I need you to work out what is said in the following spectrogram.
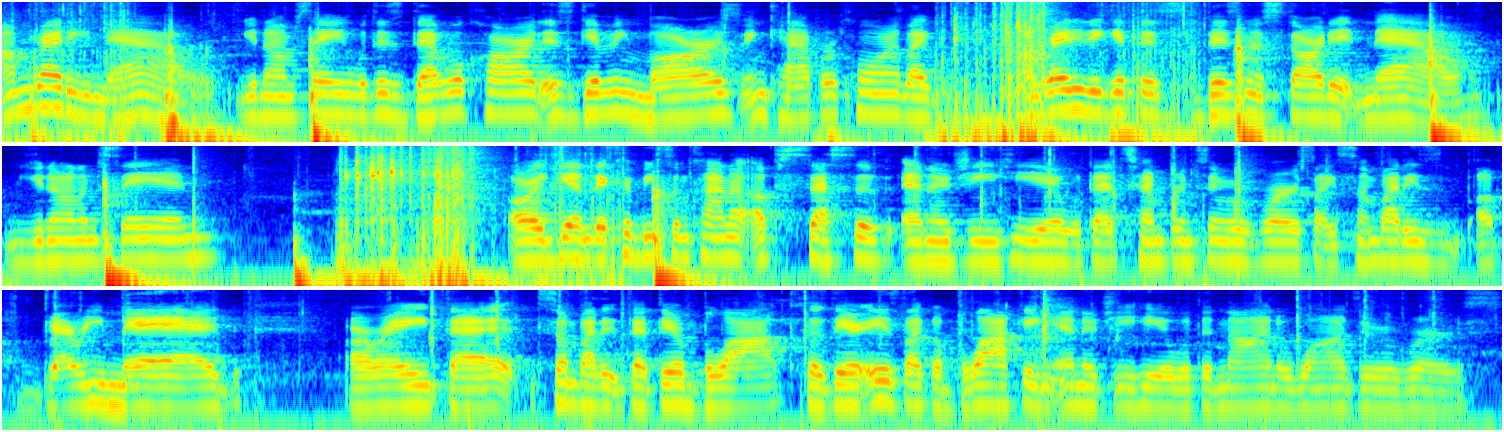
I'm ready now. You know what I'm saying? With this devil card, it's giving Mars and Capricorn. Like, I'm ready to get this business started now. You know what I'm saying? Or again, there could be some kind of obsessive energy here with that temperance in reverse. Like somebody's up very mad. All right, that somebody that they're blocked because there is like a blocking energy here with the nine of wands in reverse.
